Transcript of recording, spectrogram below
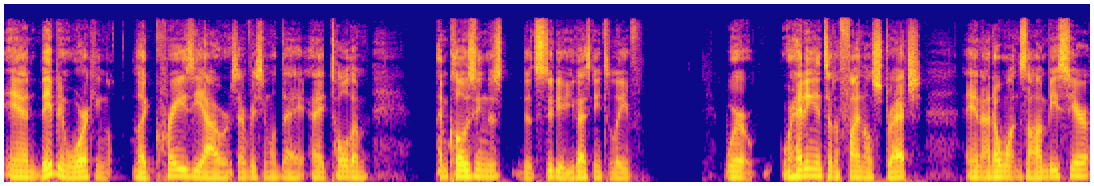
and they've been working like crazy hours every single day. And I told them, I'm closing this the studio. You guys need to leave. We're we're heading into the final stretch, and I don't want zombies here.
